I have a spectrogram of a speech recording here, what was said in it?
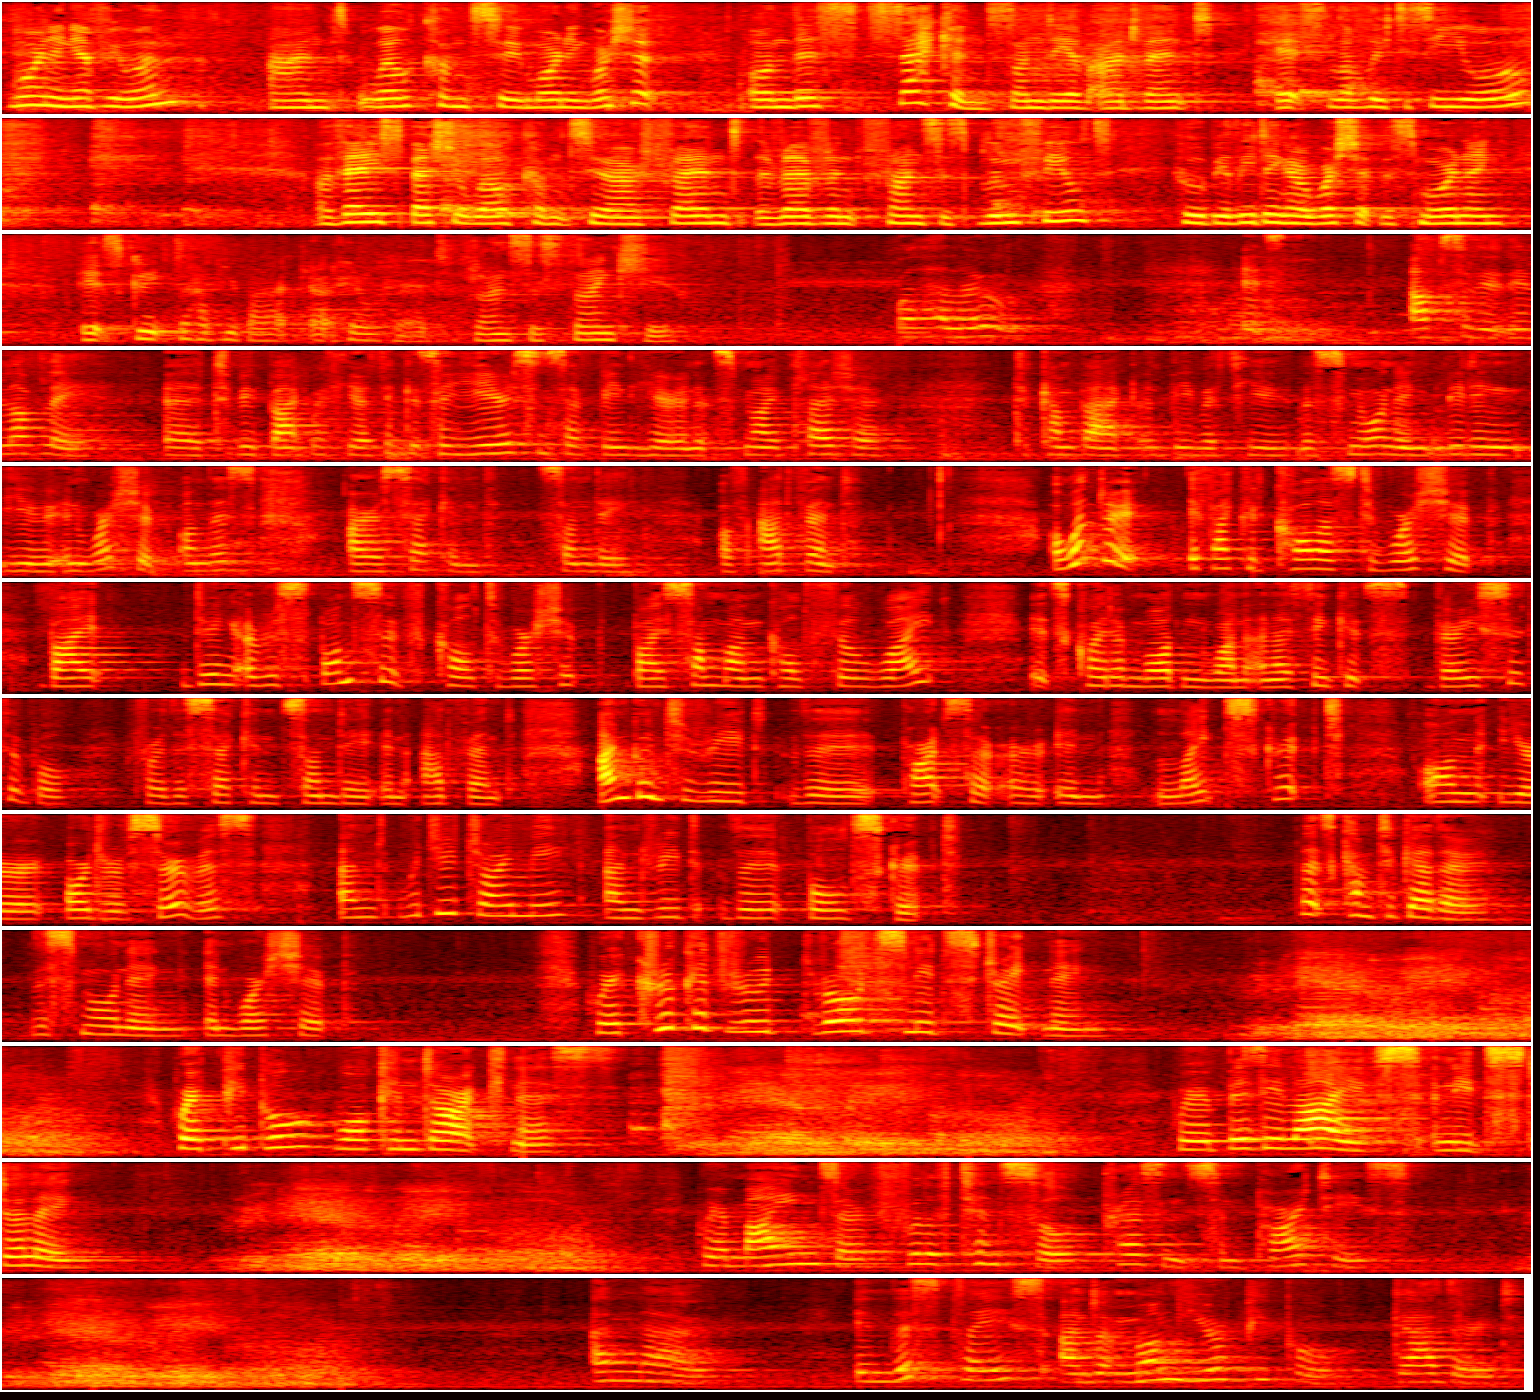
Good morning, everyone, and welcome to morning worship on this second Sunday of Advent. It's lovely to see you all. A very special welcome to our friend, the Reverend Francis Bloomfield, who will be leading our worship this morning. It's great to have you back at Hillhead. Francis, thank you. Well, hello. It's absolutely lovely uh, to be back with you. I think it's a year since I've been here, and it's my pleasure to come back and be with you this morning, leading you in worship on this, our second Sunday of Advent. I wonder if I could call us to worship by doing a responsive call to worship by someone called Phil White. It's quite a modern one, and I think it's very suitable for the second Sunday in Advent. I'm going to read the parts that are in light script on your order of service, and would you join me and read the bold script? Let's come together this morning in worship. Where crooked roads need straightening. Where people walk in darkness. Where busy lives need stilling. Where minds are full of tinsel, presents, and parties, prepare the way for the Lord. And now, in this place and among your people gathered,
